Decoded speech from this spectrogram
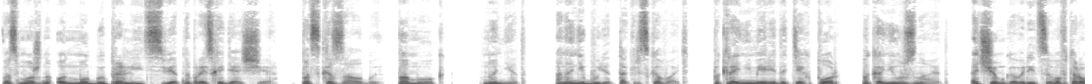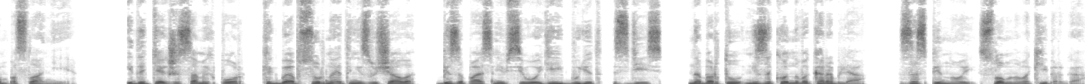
Возможно, он мог бы пролить свет на происходящее, подсказал бы, помог. Но нет, она не будет так рисковать, по крайней мере до тех пор, пока не узнает, о чем говорится во втором послании. И до тех же самых пор, как бы абсурдно это ни звучало, безопаснее всего ей будет здесь, на борту незаконного корабля, за спиной сломанного киборга.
